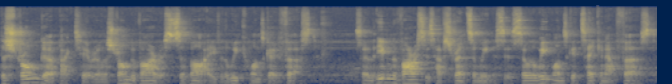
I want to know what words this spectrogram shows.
the stronger bacteria or the stronger virus survive, the weaker ones go first. So even the viruses have strengths and weaknesses, so the weak ones get taken out first.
